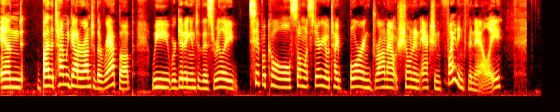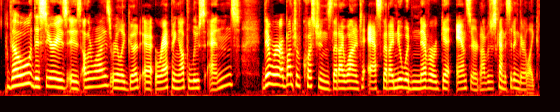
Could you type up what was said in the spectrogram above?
And by the time we got around to the wrap up, we were getting into this really typical, somewhat stereotype, boring, drawn out shonen action fighting finale. Though this series is otherwise really good at wrapping up loose ends, there were a bunch of questions that I wanted to ask that I knew would never get answered, and I was just kind of sitting there like,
